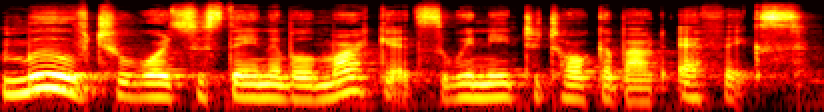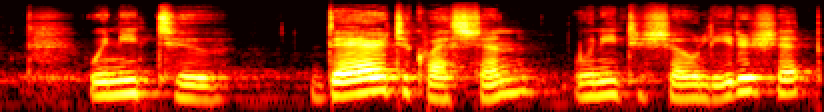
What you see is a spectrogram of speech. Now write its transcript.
move towards sustainable markets, we need to talk about ethics. We need to dare to question, we need to show leadership,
